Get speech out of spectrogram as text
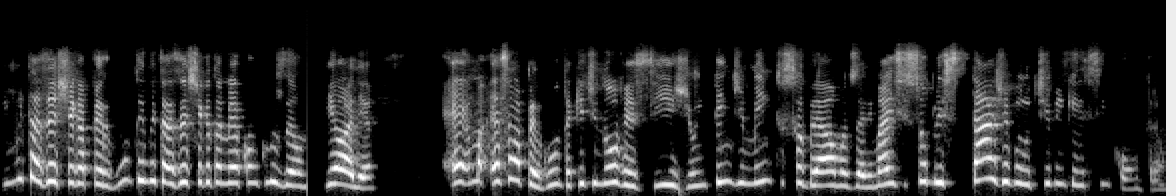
E muitas vezes chega a pergunta e muitas vezes chega também a conclusão. E olha, é uma, essa é uma pergunta que, de novo, exige um entendimento sobre a alma dos animais e sobre o estágio evolutivo em que eles se encontram.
